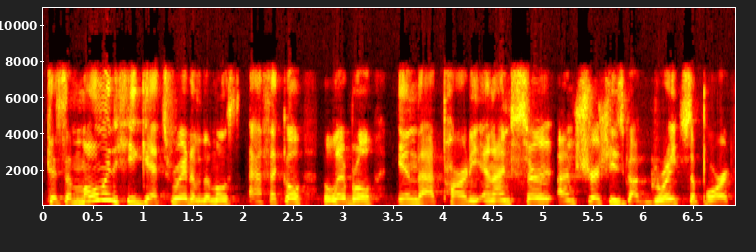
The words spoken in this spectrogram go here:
Because the moment he gets rid of the most ethical liberal in that party, and I'm sure I'm sure she's got great support,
